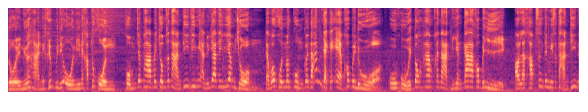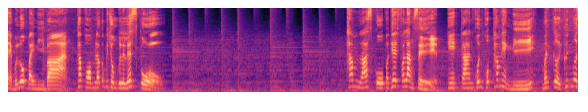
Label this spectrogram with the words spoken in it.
โดยเนื้อหาในคลิปวิดีโอนี้นะครับทุกคน ผมจะพาไปชมสถานที่ที่มีอนุญาตให้เยี่ยมชม แต่ว่าคนบางกลุ่มก็ดันอยากจะแอบเข้าไปดูอู้หูต้องห้ามขนาดนี้ยังกล้าเข้าไปอีก เอาละครับ ซึ่งจะมีสถานที่ไหนบนโลกใบนี้บ้าง ถ้าพร้อมแล้วก็ไปชมกันเลย let's go ถ้ำลาสโกประเทศฝรั่งเศส เหตุการณ์ค้นพบถ้ำแห่งนี้ มันเกิดขึ้นเมื่อ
